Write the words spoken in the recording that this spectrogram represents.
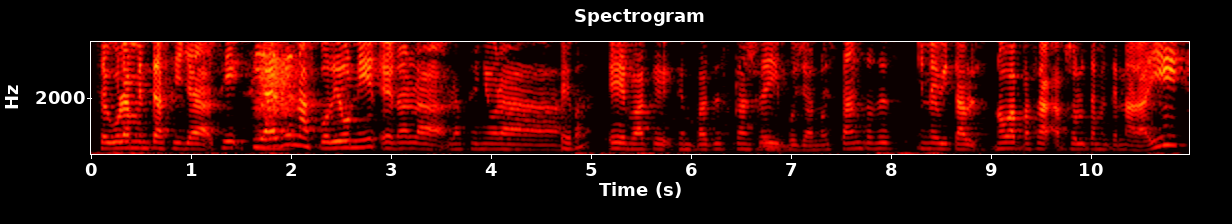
seguramente así ya, si, si alguien las podía unir era la, la señora ¿Eva? Eva, que, que en paz descanse Sí. y pues ya no está, entonces inevitable, no va a pasar absolutamente nada ahí,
